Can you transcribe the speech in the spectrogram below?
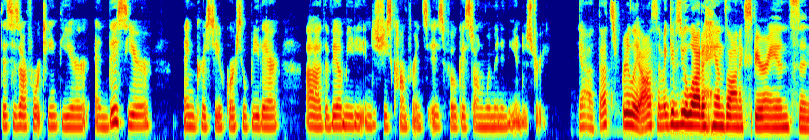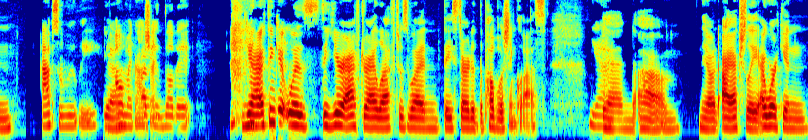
This is our 14th year, and this year, and Christy, of course, will be there. Uh, the VALE Media Industries Conference is focused on women in the industry. Yeah, that's really awesome. It gives you a lot of hands on experience and. Absolutely. Yeah. Oh my gosh, I, I love it yeah, I think it was the year after I left was when they started the publishing class. Yeah. And um, you know, I actually I work in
